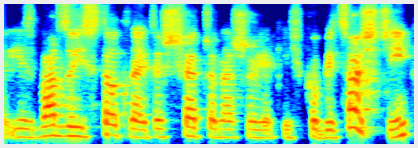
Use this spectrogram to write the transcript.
y, jest bardzo istotna i też świadczy o naszej jakiejś kobiecości.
